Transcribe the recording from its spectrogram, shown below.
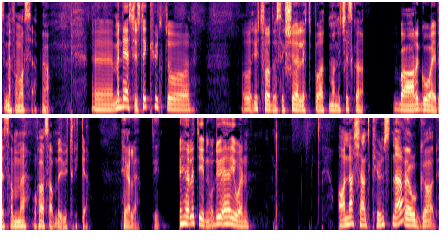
som er for masse. Ja. Eh, men det syns jeg er kult å, å utfordre seg sjøl litt på at man ikke skal bare gå i det samme og ha samme uttrykket Hele tiden. hele tiden. Og du er jo en anerkjent kunstner. Oh god,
